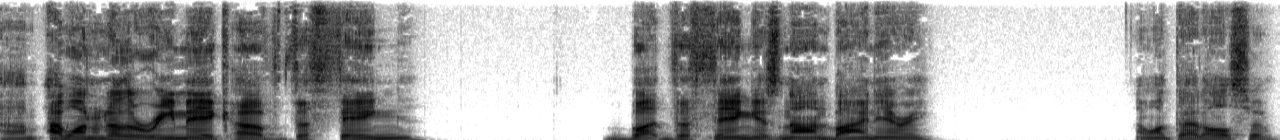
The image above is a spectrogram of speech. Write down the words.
Um, I want another remake of The Thing, but The Thing is non binary. I want that also.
